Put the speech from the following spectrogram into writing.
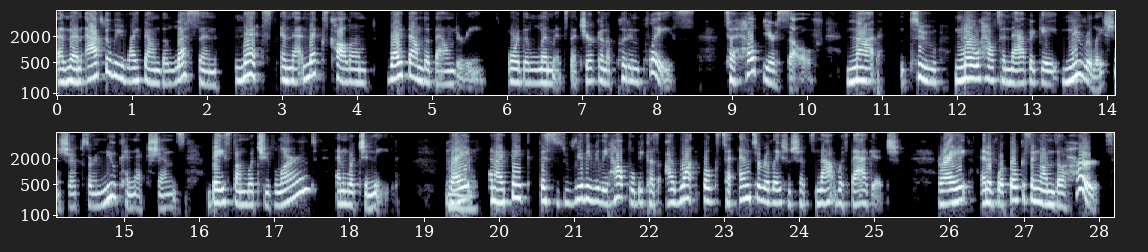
And then after we write down the lesson, next in that next column, write down the boundary or the limits that you're going to put in place to help yourself not to know how to navigate new relationships or new connections based on what you've learned and what you need right? Mm-hmm. And I think this is really, really helpful because I want folks to enter relationships not with baggage, right? And if we're focusing on the hurt,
